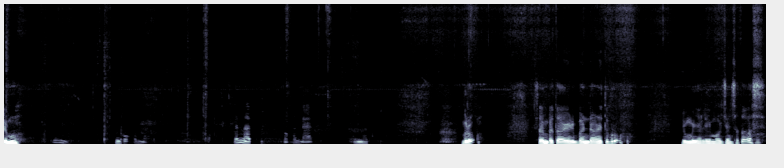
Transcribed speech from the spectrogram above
damo. Uy. Coconut. Kanat. Coconut. Kanat. Bro, saan ba tayo ni banda nito bro? Yung may halimaw dyan sa taas.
